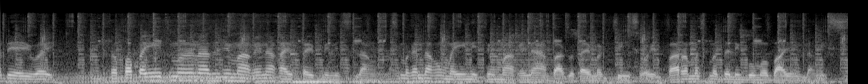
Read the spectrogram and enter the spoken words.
ka-DIY so papainit muna natin yung makina kahit 5 minutes lang. Mas maganda kung mainit yung makina bago tayo mag change oil para mas madaling bumaba yung langis.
